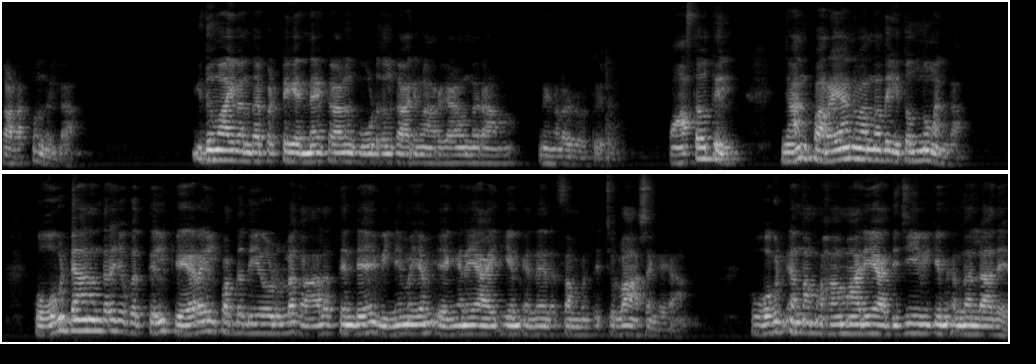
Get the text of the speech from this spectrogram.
കടക്കുന്നില്ല. ഇതുമായി ബന്ധപ്പെട്ട് എന്നെക്കാളും കൂടുതൽ കാര്യങ്ങൾ അറിയാവുന്നവരാണ് നിങ്ങൾ ഓരോരുത്തരും വാസ്തവത്തിൽ ഞാൻ പറയാൻ വന്നത് ഇതൊന്നുമല്ല. കോവിഡാനന്തര യുഗത്തിൽ കേരയിൽ പദ്ധതിയോടുള്ള കാലത്തിന്റെ വിനിമയം എങ്ങനെയായിരിക്കും എന്നതിനെ സംബന്ധിച്ചുള്ള ആശങ്കയാണ്. കോവിഡ് എന്ന മഹാമാരിയെ അതിജീവിക്കും എന്നല്ലാതെ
